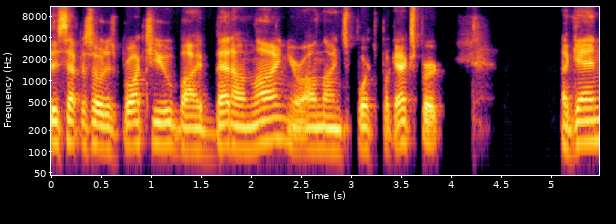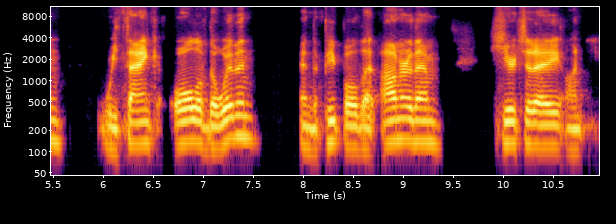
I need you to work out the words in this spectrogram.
This episode is brought to you by Bet Online, your online sportsbook expert. Again, we thank all of the women and the people that honor them here today on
